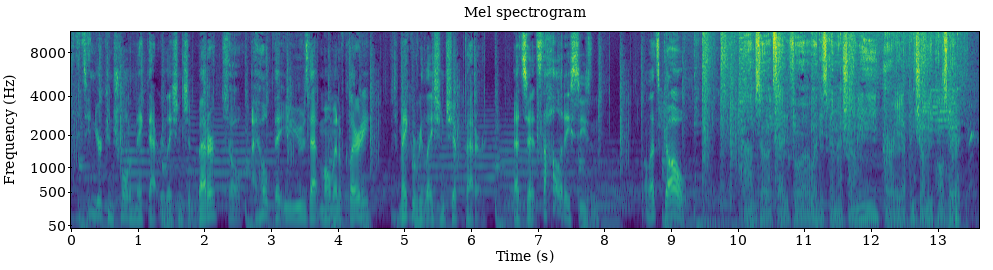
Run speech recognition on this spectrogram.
And it's in your control to make that relationship better. So I hope that you use that moment of clarity to make a relationship better. That's it. It's the holiday season. Well, let's go. I'm so excited for what he's gonna show me. Hurry up and show me Paul's pick.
